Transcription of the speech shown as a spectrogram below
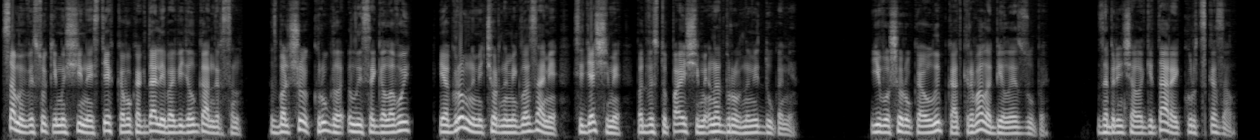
самый высокий мужчина из тех, кого когда-либо видел Гандерсон, с большой круглой лысой головой и огромными черными глазами, сидящими под выступающими надбровными дугами. Его широкая улыбка открывала белые зубы. Забринчала гитара, и Курт сказал.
